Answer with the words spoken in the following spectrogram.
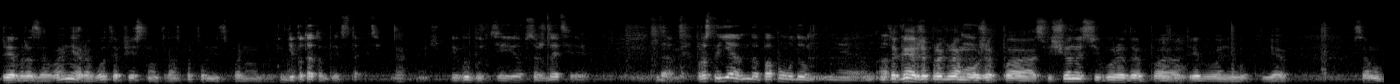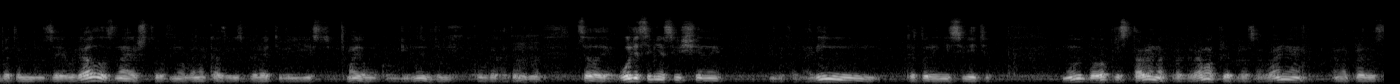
преобразования работы общественного транспорта в муниципальном городе. Депутатам представить. Да, конечно. И вы будете ее обсуждать. и- Да. Просто я да, по поводу... э, Ну, такая же программа уже по освещенности города, по Мгм. требованию. Вот я сам об этом заявлял, зная, что много наказов избирателей есть в моем округе, ну и в других округах, Мгм. целые улицы не освещены, или фонари, которые не светят. Ну, и была представлена программа преобразования. Она продлится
